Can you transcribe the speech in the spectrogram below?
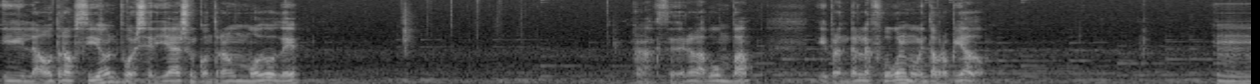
Y la otra opción, pues sería eso, encontrar un modo de acceder a la bomba y prenderle fuego en el momento apropiado. Mm,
